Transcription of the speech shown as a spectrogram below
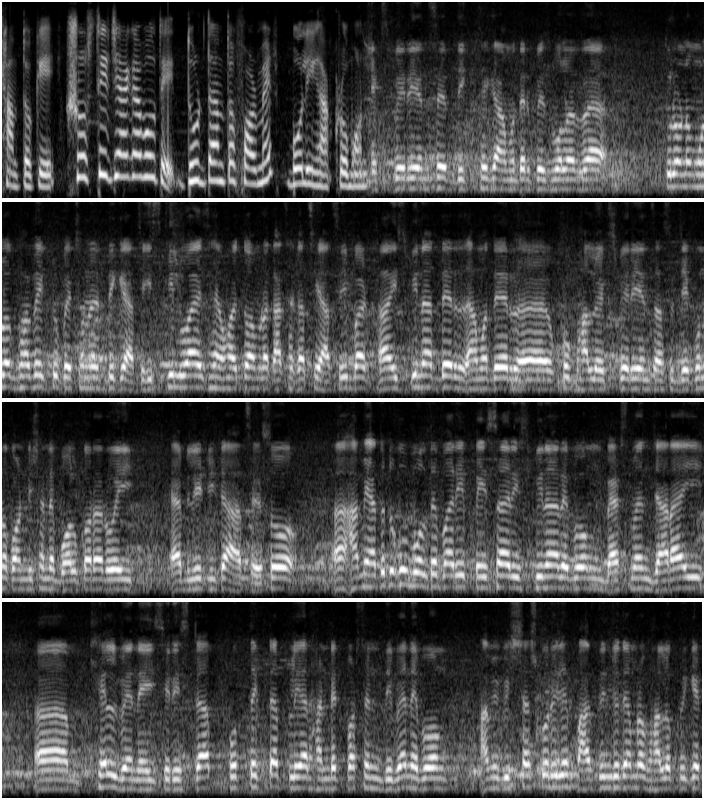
শান্তকে। স্বস্তির জায়গা বলতে দুর্দান্ত ফর্মের বোলিং আক্রমণ। এক্সপেরিয়েন্সের দিক থেকে আমাদের পেস বোলাররা তুলনামূলকভাবে একটু পেছনের দিকে আছে। স্কিল ওয়াইজ হ্যাঁ হয়তো আমরা কাছাকাছি আছি বাট স্পিনারদের আমাদের খুব ভালো এক্সপেরিয়েন্স আছে। যে কোনো কন্ডিশনে বল করার ওই অ্যাবিলিটিটা আছে। সো আমি এতটুকু বলতে পারি পেসার স্পিনার এবং ব্যাটসম্যান যারাই খেলবেন এই সিরিজটা, প্রত্যেকটা প্লেয়ার হান্ড্রেড পার্সেন্ট দিবেন এবং আমি বিশ্বাস করি যে পাঁচ দিন যদি আমরা ভালো ক্রিকেট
